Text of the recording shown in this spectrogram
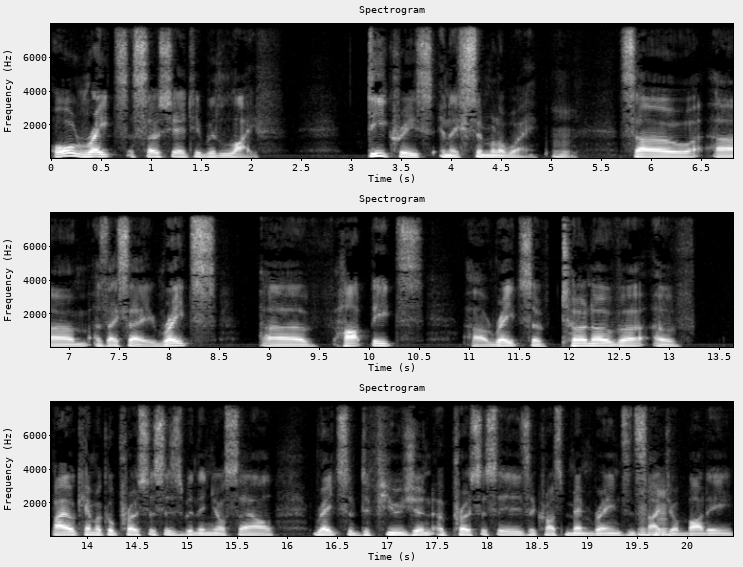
all rates associated with life decrease in a similar way. So, um, as I say, rates of heartbeats, uh, rates of turnover of biochemical processes within your cell, rates of diffusion of processes across membranes inside your body,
